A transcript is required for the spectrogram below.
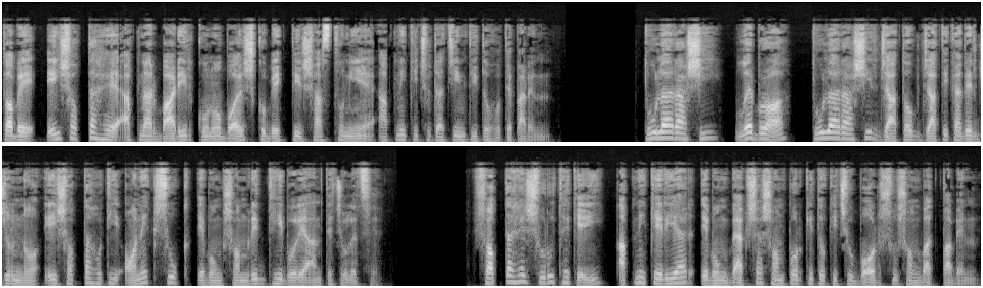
তবে এই সপ্তাহে আপনার বাড়ির কোনো বয়স্ক ব্যক্তির স্বাস্থ্য নিয়ে আপনি কিছুটা চিন্তিত হতে পারেন। তুলা রাশি, লেব্রা তুলা রাশির জাতক জাতিকাদের জন্য এই সপ্তাহটি অনেক সুখ এবং সমৃদ্ধি বলে আনতে চলেছে। সপ্তাহের শুরু থেকেই আপনি কেরিয়ার এবং ব্যবসা সম্পর্কিত কিছু বড় সুসংবাদ পাবেন।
